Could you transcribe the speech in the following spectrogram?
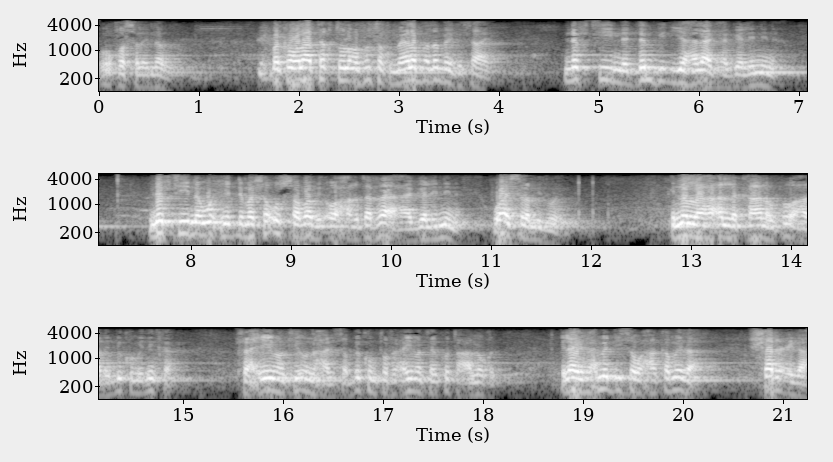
wuu qoslay nabigu marka walaa taqtuluu anfusakum meelo badan bay kasahay naftiina dembi iyo halaag ha gelinina. Naftiina wixii dhimasho u sababi oo xaqdarro ah ha gelinina. Waa isla mid wey in allaha alla kaana wuxuu ahaaday bikum idinka raxiiman kii u naxariisa. Bikumtu raxiimantay ku tacalluqi. Ilaahay raxmadiisa waxaa ka mid a sharciga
